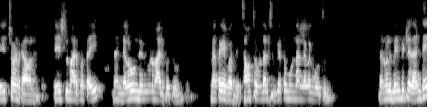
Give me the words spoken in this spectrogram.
చేసి కావాలంటే. టేస్ట్లు మారిపోతాయి దాని నిల్వ ఉండేది కూడా మారిపోతూ ఉంటుంది. మెత్తగా సంవత్సరం ఉండాల్సిన క్రితం మూడు నాలుగు నెలలకు పోతుంది. దానివల్ల బెనిఫిట్ లేదు. అంటే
